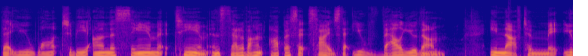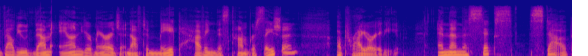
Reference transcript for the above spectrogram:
that you want to be on the same team instead of on opposite sides, that you value them enough to make you value them and your marriage enough to make having this conversation a priority. And then the sixth step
